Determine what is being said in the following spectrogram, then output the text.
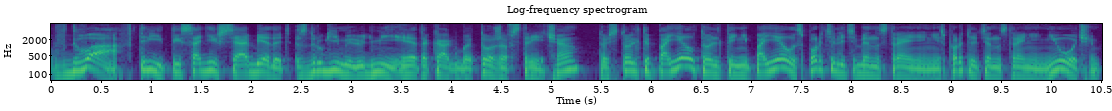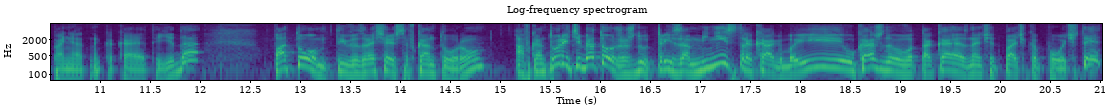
В 2, в 3 ты садишься обедать с другими людьми, и это как бы тоже встреча. То есть то ли ты поел, то ли ты не поел, испортили тебе настроение, не испортили тебе настроение, не очень понятно, какая это еда. Потом ты возвращаешься в контору, а в конторе тебя тоже ждут три замминистра, как бы, и у каждого вот такая, значит, пачка почты.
